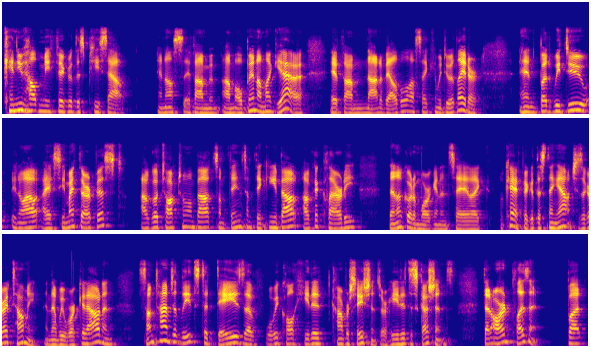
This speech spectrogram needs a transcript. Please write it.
Can you help me figure this piece out? And I'll say, if I'm I'm open, I'm like, yeah. If I'm not available, I'll say, can we do it later? And but we do, you know, I'll, I see my therapist. I'll go talk to him about some things I'm thinking about. I'll get clarity. Then I'll go to Morgan and say, like, okay, I figured this thing out. She's like, all right, tell me. And then we work it out. And sometimes it leads to days of what we call heated conversations or heated discussions that aren't pleasant. But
